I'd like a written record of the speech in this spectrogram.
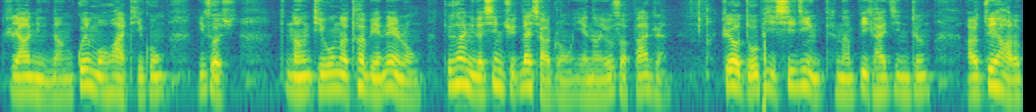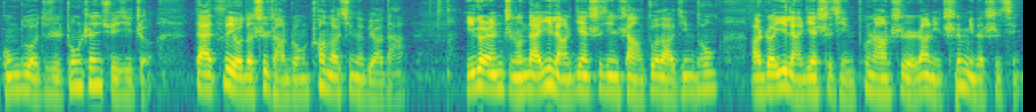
只要你能规模化提供你所能提供的特别内容，就算你的兴趣再小众，也能有所发展。只有独辟蹊径，才能避开竞争。而最好的工作就是终身学习者，在自由的市场中创造性的表达。一个人只能在一两件事情上做到精通，而这一两件事情通常是让你痴迷的事情。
